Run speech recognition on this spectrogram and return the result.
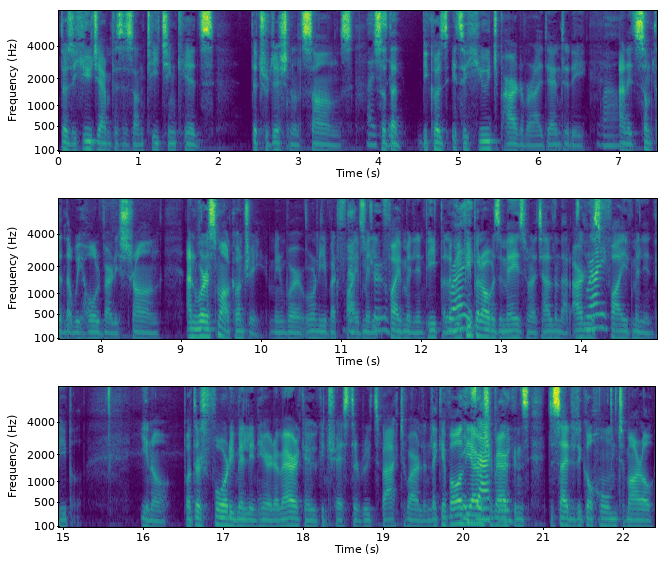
there's a huge emphasis on teaching kids the traditional songs I so see. that because it's a huge part of our identity Wow. and it's something that we hold very strong. And we're a small country. I mean, we're, we're only about five million, five million people. I mean, people are always amazed when I tell them that Ireland Right. is five million people you know, but there's 40 million here in America who can trace their roots back to Ireland. Like if all the Irish Americans decided to go home tomorrow,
